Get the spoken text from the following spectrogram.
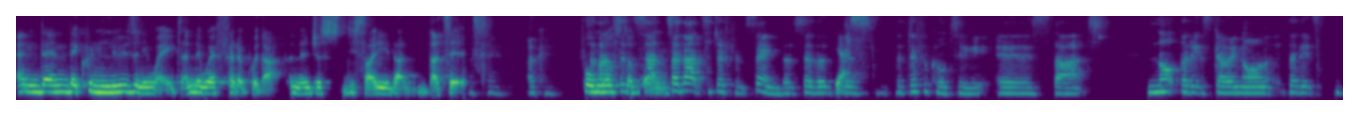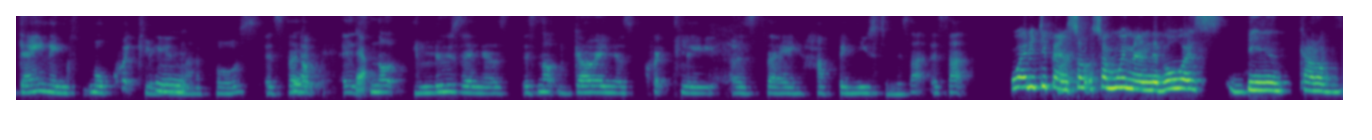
and then they couldn't lose any weight and they were fed up with that and they just decided that that's it okay okay for so most that's a, of them so that's a different thing that so the, Yes. the the difficulty is that not that it's going on that it's gaining more quickly in Mm. menopause. It's that No. it, it's Yeah. not losing as it's not going as quickly as they have been used to. Is that is that well it depends. some, some women they've always been kind of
